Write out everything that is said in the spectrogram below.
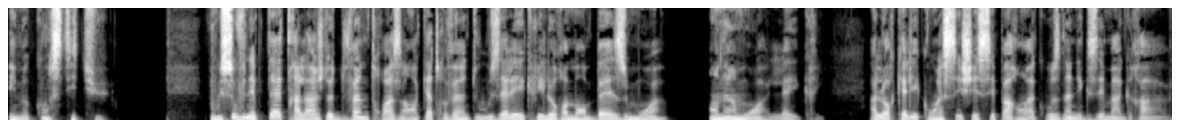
et me constitue. Vous vous souvenez peut-être, à l'âge de 23 ans, en 92, elle a écrit le roman Baise-moi. En un mois, elle l'a écrit, alors qu'elle est coincée chez ses parents à cause d'un eczéma grave.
